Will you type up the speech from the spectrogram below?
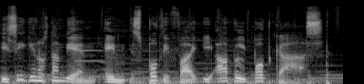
y síguenos también en Spotify y Apple Podcast.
